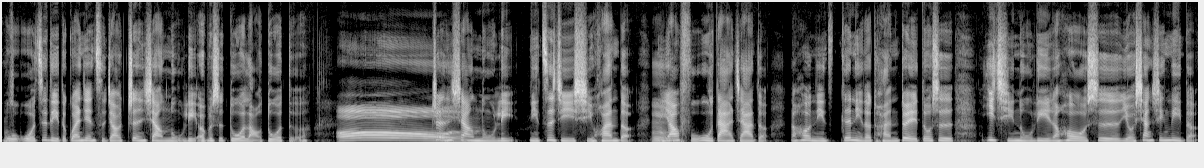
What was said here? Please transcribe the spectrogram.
我我这里的关键词叫正向努力，而不是多劳多得。哦，正向努力，你自己喜欢的，嗯你要服务大家的，然后你跟你的团队都是一起努力，然后是有向心力的，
